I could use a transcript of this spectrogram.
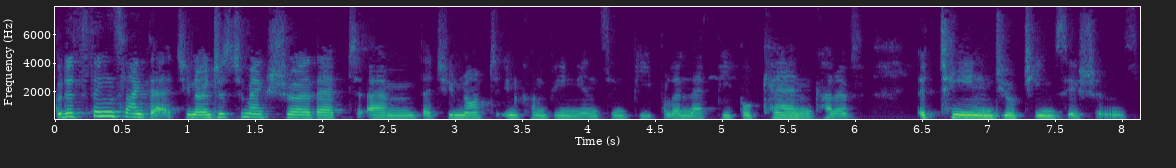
But it's things like that, you know, just to make sure that um, that you're not inconveniencing people and that people can kind of attend your team sessions.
